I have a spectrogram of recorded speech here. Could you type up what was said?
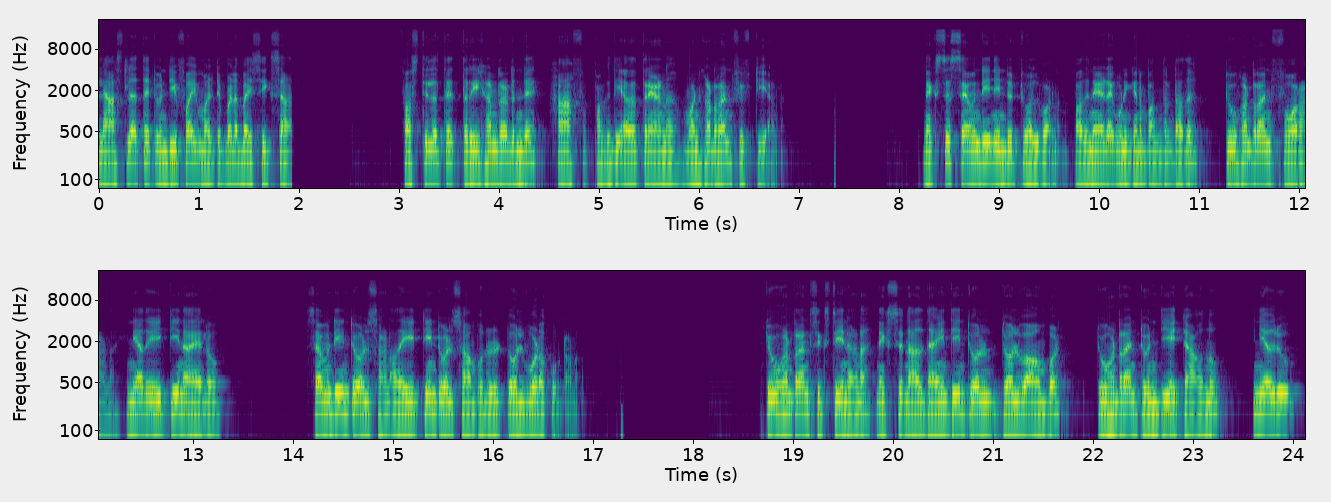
ലാസ്റ്റിലത്തെ twenty five multiple by six ആണ് ഫസ്റ്റിലത്തെ ത്രീ ഹൺഡ്രഡിന്റെ ഹാഫ് പകുതി അതെത്രയാണ് വൺ ഹൺഡ്രഡ് ആൻഡ് ഫിഫ്റ്റി ആണ്. നെക്സ്റ്റ് സെവന്റീൻ ഇന്റു ട്വൽവ് ആണ്. പതിനേഴ് ഗുണിക്കണം പന്ത്രണ്ട് അത് ടു ഹൺഡ്രഡ് ആൻഡ് ഫോർ ആണ്. ഇനി അത് എയ്റ്റീൻ ആയാലോ? സെവന്റീൻ ട്വൽവ്സ് ആണ്. അത് എയ്റ്റീൻ ട്വൽവ്സ് ആകുമ്പോൾ ഒരു ട്വൽവ് കൂടെ കൂട്ടണം. ടു ഹൺഡ്രഡ് ആൻഡ് സിക്സ്റ്റീൻ ആണ് നെക്സ്റ്റ് അത് നയന്റീൻ ട്വൽവ് ട്വൽവ് ആകുമ്പോൾ two hundred and twenty eight ആകുന്നു ഇനി അതൊരു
